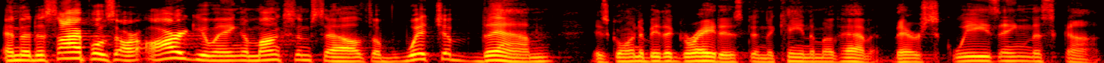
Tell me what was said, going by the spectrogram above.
and the disciples are arguing amongst themselves of which of them is going to be the greatest in the kingdom of heaven. They're squeezing the skunk.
